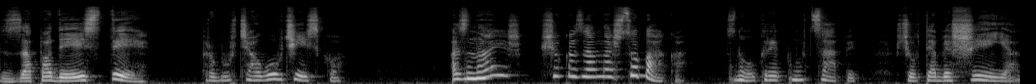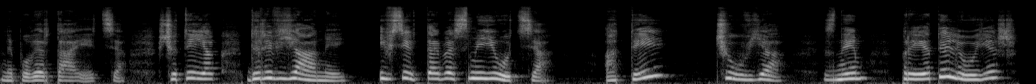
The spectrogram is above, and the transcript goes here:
западись ти, пробурчав вовчисько. А знаєш, що казав наш собака? знову крикнув цапик, що в тебе шия не повертається, що ти як дерев'яний, і всі в тебе сміються. А ти, чув я, з ним приятелюєш.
